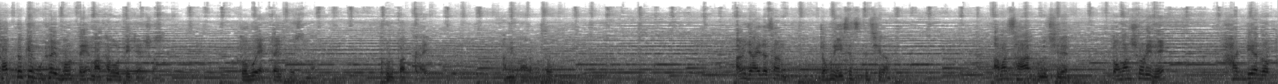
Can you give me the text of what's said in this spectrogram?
স্বপ্নকে মুঠোয় ভরতে মাথা ভর্তি টেনশন তবু একটাই প্রশ্ন, ঘুরপাক খাই। আমি পারব তো? আমি জাহিদ হাসান, যখন এসএসসিতে ছিলাম, আমার স্যার বলেছিলেন, তোমার শরীরে হাড্ডি আর রক্ত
